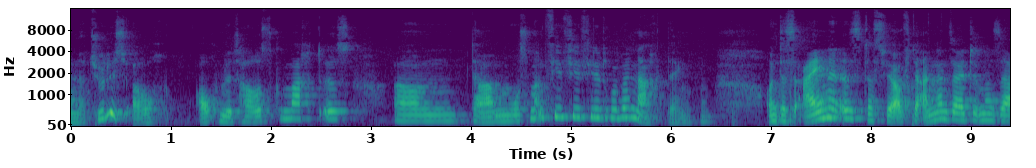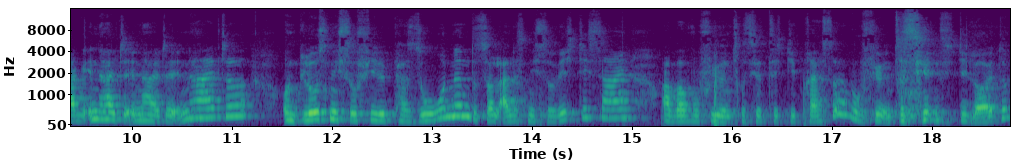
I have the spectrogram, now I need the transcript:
natürlich auch, auch mit Haus gemacht ist, ähm, da muss man viel, viel, viel drüber nachdenken. Und das eine ist, dass wir auf der anderen Seite immer sagen, Inhalte, Inhalte, Inhalte und bloß nicht so viele Personen, das soll alles nicht so wichtig sein, aber wofür interessiert sich die Presse, wofür interessieren sich die Leute?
